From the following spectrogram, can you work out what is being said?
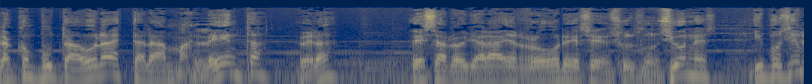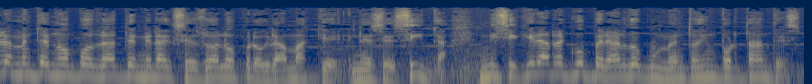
la computadora estará más lenta, ¿verdad? Desarrollará errores en sus funciones y posiblemente no podrá tener acceso a los programas que necesita, ni siquiera recuperar documentos importantes.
